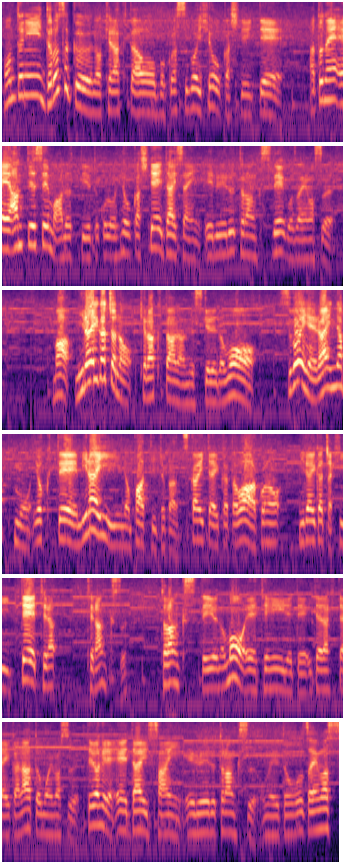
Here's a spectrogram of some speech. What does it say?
本当に泥速のキャラクターを僕はすごい評価していて、あとね、え安定性もあるっていうところを評価して第3位 LL トランクスでございます。まあ、未来ガチャのキャラクターなんですけれども、すごいね、ラインナップも良くて、未来のパーティーとか使いたい方は、この未来ガチャ引いて、テラ、テランクス？トランクスっていうのも、えー、手に入れていただきたいかなと思います。というわけで、えー、第3位 LL トランクスおめでとうございます。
